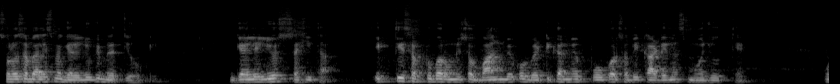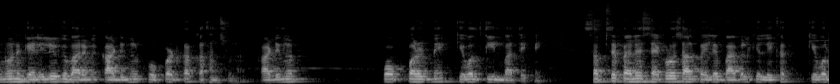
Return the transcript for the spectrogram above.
1642 में गैलीलियो की मृत्यु हो गई। गैलीलियो सही था। 31 अक्टूबर उन्नीस सौ बानवे को वेटिकन में पोप और सभी कार्डिनल्स मौजूद थे। उन्होंने गैलीलियो के बारे में कार्डिनल पोपर्ट का कथन सुना। कार्डिनल पोपर्ड ने केवल तीन बातें कही। सबसे पहले सैकड़ों साल पहले बाइबल के लेखक केवल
